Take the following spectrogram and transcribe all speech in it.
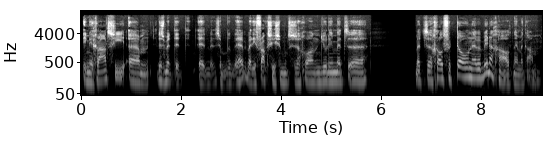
immigratie. Ehm, dus met, eh, bij die fracties moeten ze gewoon jullie met, eh, met eh, groot vertoon hebben binnengehaald, neem ik aan.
